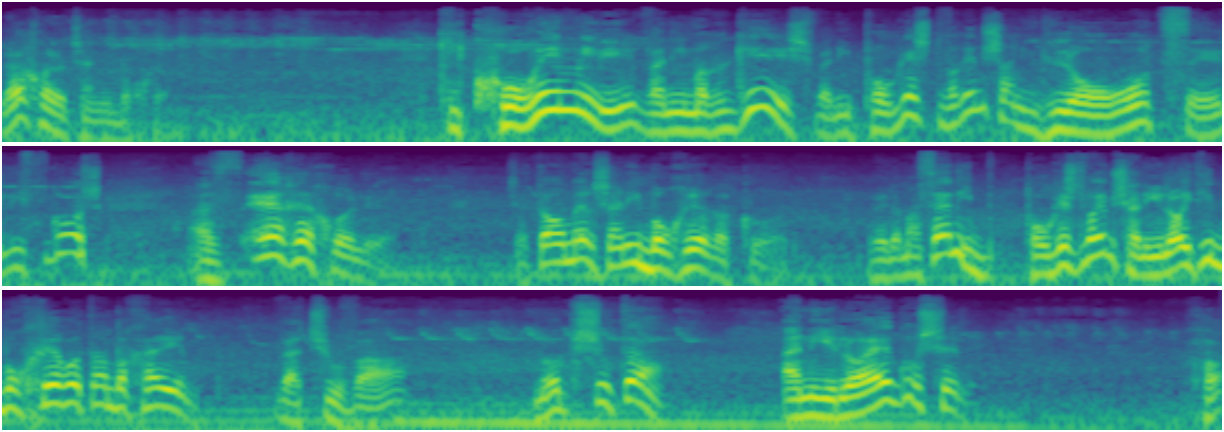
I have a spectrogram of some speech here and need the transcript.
לא יכול להיות שאני בוחר. כי קוראים לי ואני מרגיש ואני פוגש דברים שאני לא רוצה לפגוש. אז איך יכול להיות? שאתה אומר שאני בוחר הכל, ולמעשה אני פוגש דברים שאני לא הייתי בוחר אותם בחיים. והתשובה מאוד פשוטה, אני לא האגו שלי. נכון?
